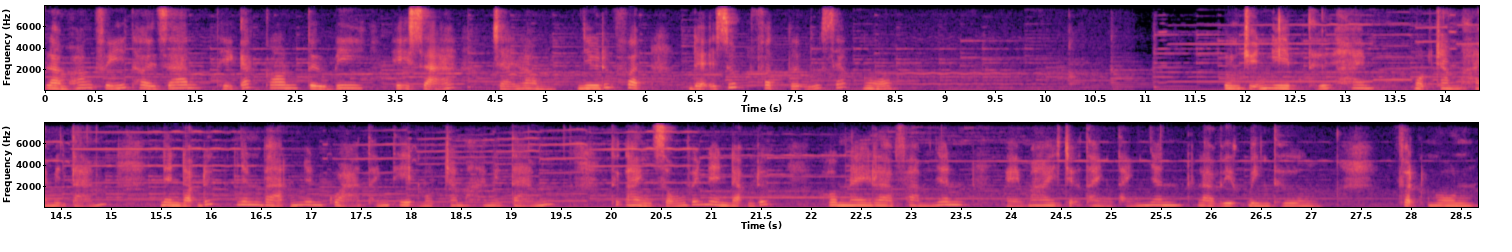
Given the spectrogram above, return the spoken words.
Làm hoang phí thời gian thì các con từ bi, hỷ xã, trái lòng như đức phật để giúp phật tử giác ngộ. Đường chuyển nghiệp thứ hai 128 Nền đạo đức nhân bản nhân quả thánh thiện 128 Thực hành sống với nền đạo đức, Hôm nay là phàm nhân, Ngày mai trở thành thánh nhân là việc bình thường. Phật ngôn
